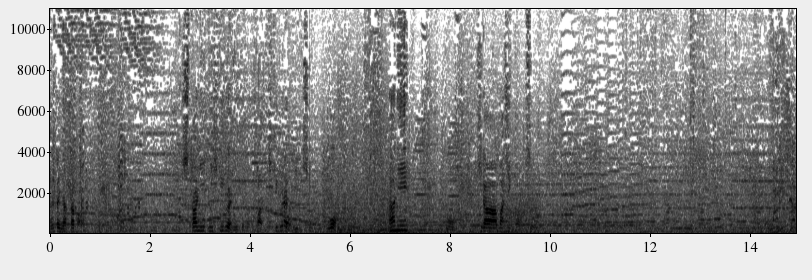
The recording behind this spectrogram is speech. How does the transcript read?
大体やったか下に2匹ぐらいいる。けどまあ2匹ぐらいはいいでしょう。うわ何？おキラーマジックは2出番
